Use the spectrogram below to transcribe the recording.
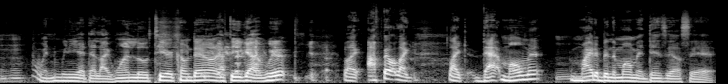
mm-hmm. when when he had that like one little tear come down after he got whipped. Like I felt like like that moment mm-hmm. might have been the moment Denzel said,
